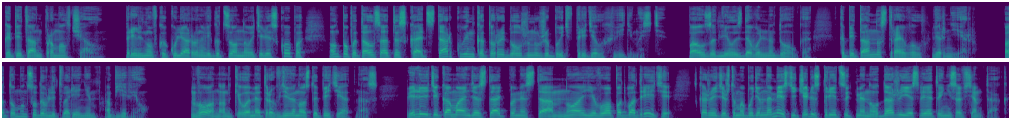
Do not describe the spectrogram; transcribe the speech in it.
Капитан промолчал. Прильнув к окуляру навигационного телескопа, он попытался отыскать Старквин, который должен уже быть в пределах видимости. Пауза длилась довольно долго. Капитан настраивал верньер. Потом он с удовлетворением объявил. «Вон он, километрах в 95 от нас. Велите команде стать по местам, но его подбодрите. Скажите, что мы будем на месте через 30 минут, даже если это не совсем так».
